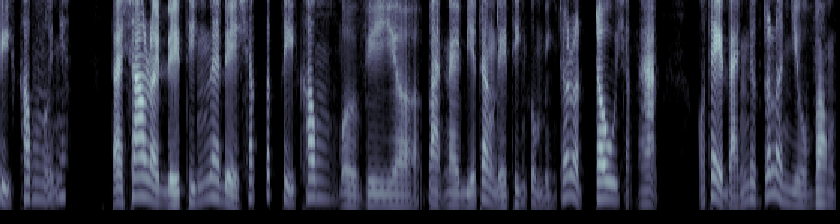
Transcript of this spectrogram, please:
thị không nữa nhé. Tại sao lại đế thính là để sắc tức thị không? Bởi vì uh, bạn này biết rằng đế thính của mình rất là trâu chẳng hạn. Có thể đánh được rất là nhiều vòng.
